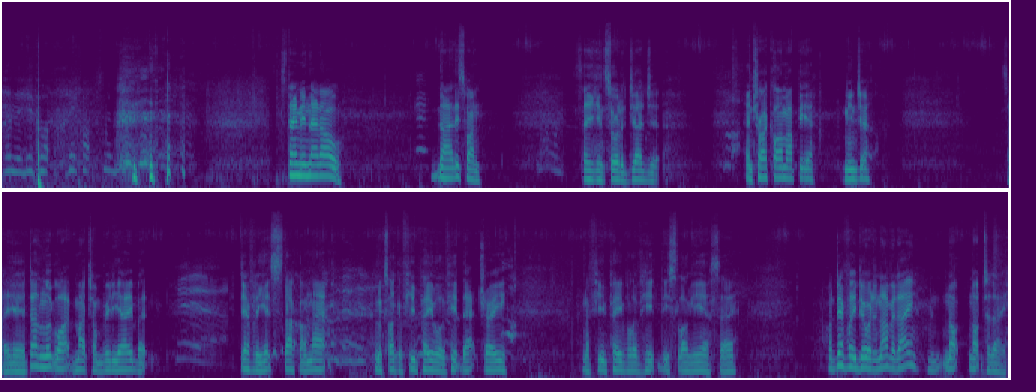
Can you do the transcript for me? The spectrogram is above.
Stand in that hole. No, this one. So you can sort of judge it. And try climb up here, ninja. So yeah, it doesn't look like much on video, but definitely gets stuck on that. looks like a few people have hit that tree. And a few people have hit this log here, so I'll definitely do it another day, not not today.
